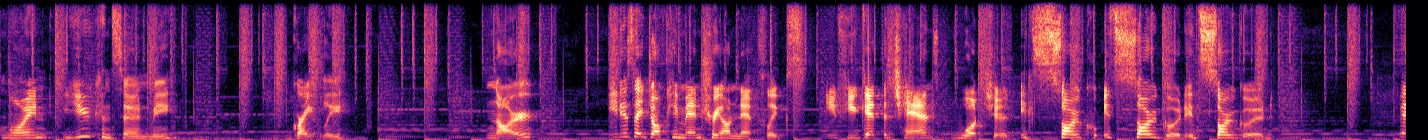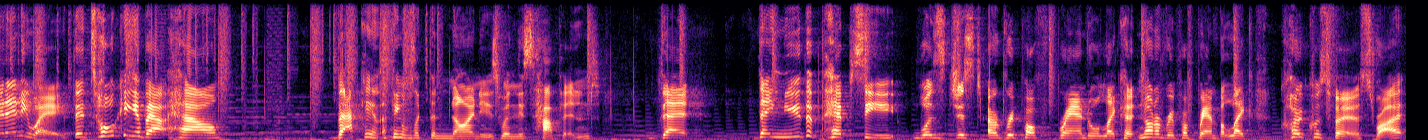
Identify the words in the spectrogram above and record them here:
Loin, you concern me greatly. No, it is a documentary on Netflix. If you get the chance, watch it. It's so cool. It's so good. It's so good. But anyway, they're talking about how back in, I think it was like the 90s when this happened, that they knew that Pepsi was just a rip-off brand or like a, not a rip-off brand, but like Coke was first, right?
